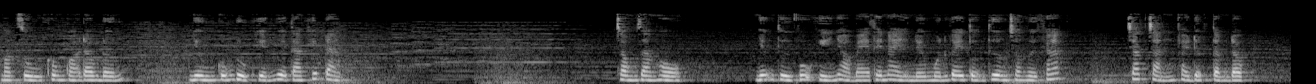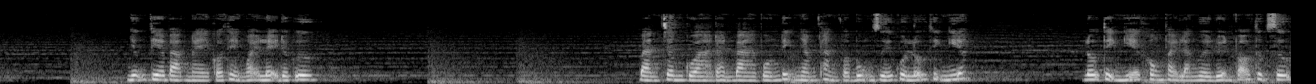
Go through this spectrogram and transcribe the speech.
mặc dù không quá đau đớn, nhưng cũng đủ khiến người ta khiếp đảm. Trong giang hồ, những thứ vũ khí nhỏ bé thế này nếu muốn gây tổn thương cho người khác, chắc chắn phải được tầm độc. Những tia bạc này có thể ngoại lệ được ư. Bàn chân của đàn bà vốn định nhắm thẳng vào bụng dưới của Lỗ Thị Nghĩa. Lỗ Thị Nghĩa không phải là người luyện võ thực sự,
